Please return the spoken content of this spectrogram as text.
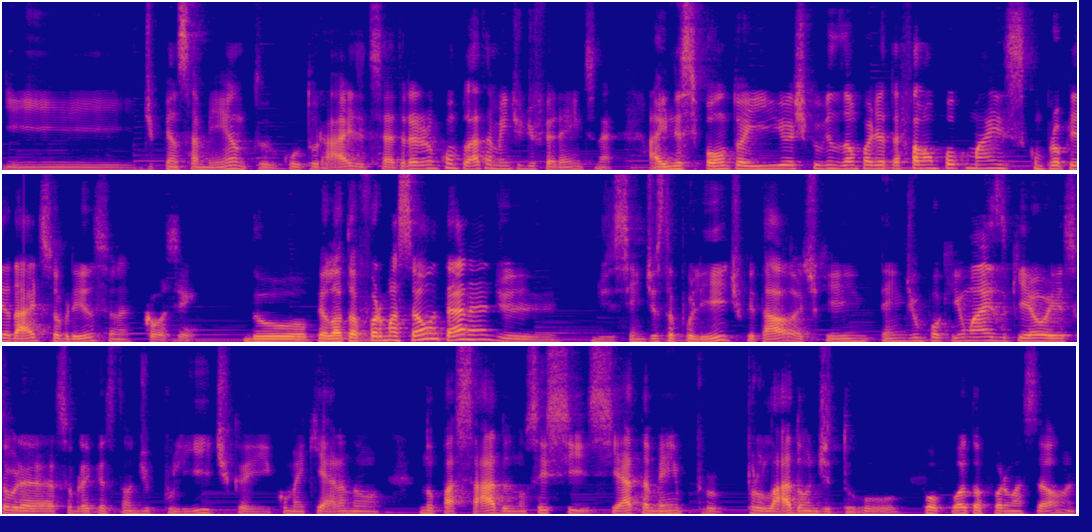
e de pensamento, culturais, etc., eram completamente diferentes, né? Aí nesse ponto aí, eu acho que o Vinzão pode até falar um pouco mais com propriedade sobre isso, né? Como assim? Do, pela tua formação até, né, de, de cientista político e tal, acho que entende um pouquinho mais do que eu aí sobre a, sobre a questão de política e como é que era no, no passado. Não sei se, se é também pro, pro lado onde tu focou a tua formação, né?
